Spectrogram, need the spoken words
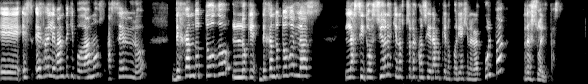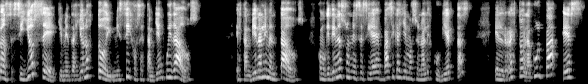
eh, es, relevante que podamos hacerlo dejando todo lo que, dejando todas las, las situaciones que nosotros consideramos que nos podrían generar culpa resueltas. Entonces, si yo sé que mientras yo no estoy, mis hijos están bien cuidados, están bien alimentados, como que tienen sus necesidades básicas y emocionales cubiertas, el resto de la culpa es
